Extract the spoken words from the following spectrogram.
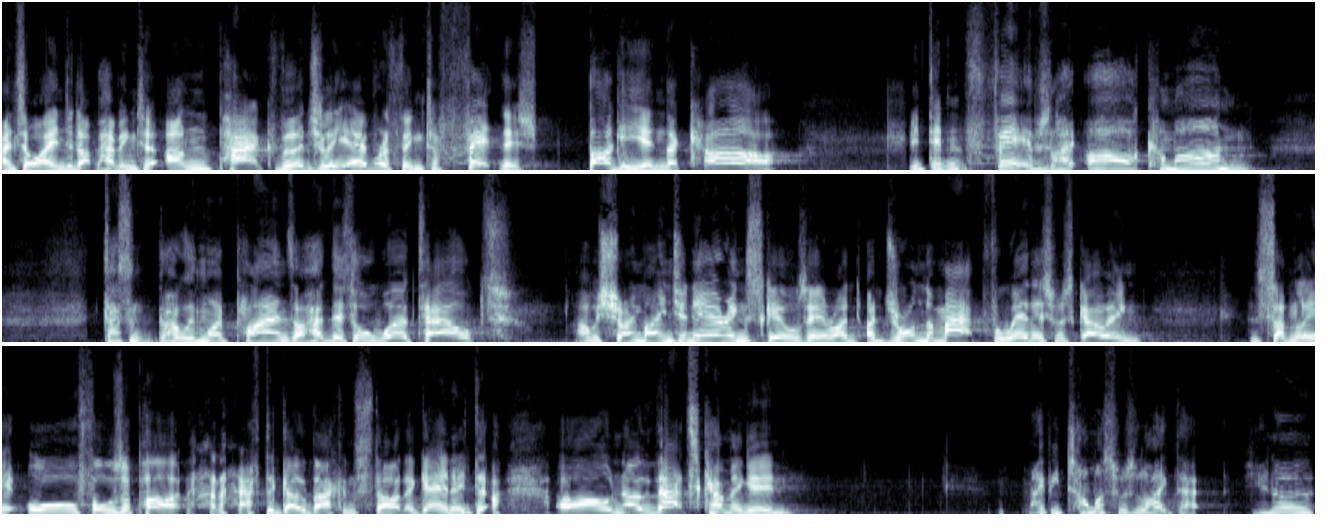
And so I ended up having to unpack virtually everything to fit this buggy in the car. It didn't fit. It was like, oh, come on. Doesn't go with my plans. I had this all worked out. I was showing my engineering skills here. I'd, I'd drawn the map for where this was going. And suddenly it all falls apart, and I have to go back and start again. It, oh, no, that's coming in. Maybe Thomas was like that. You know,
